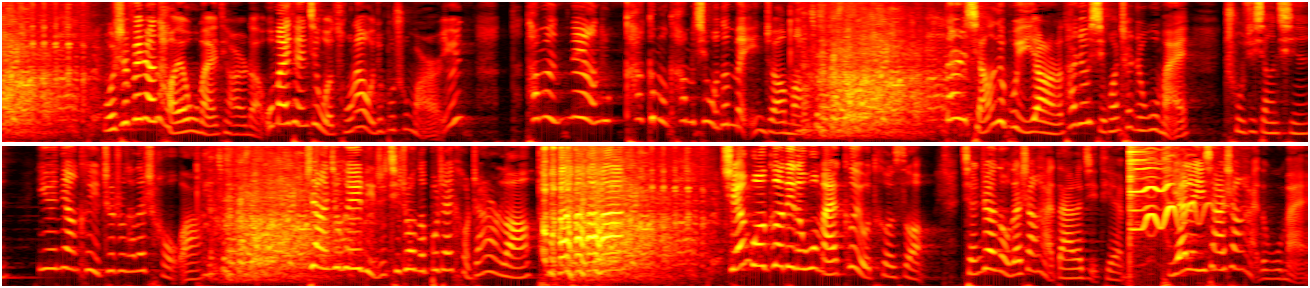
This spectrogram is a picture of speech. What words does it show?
我是非常讨厌雾霾天的，雾霾天气我从来我就不出门，因为他们那样就看根本看不清我的美，你知道吗？但是强子就不一样了，他就喜欢趁着雾霾出去相亲。因为那样可以遮住他的丑啊，这样就可以理直气壮的不摘口罩了。全国各地的雾霾各有特色。前阵子我在上海待了几天，体验了一下上海的雾霾。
